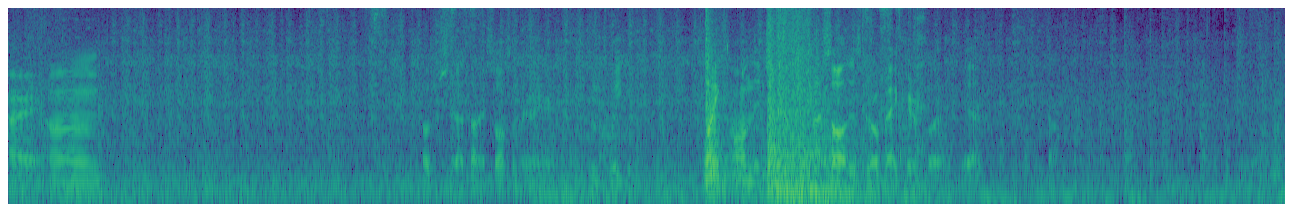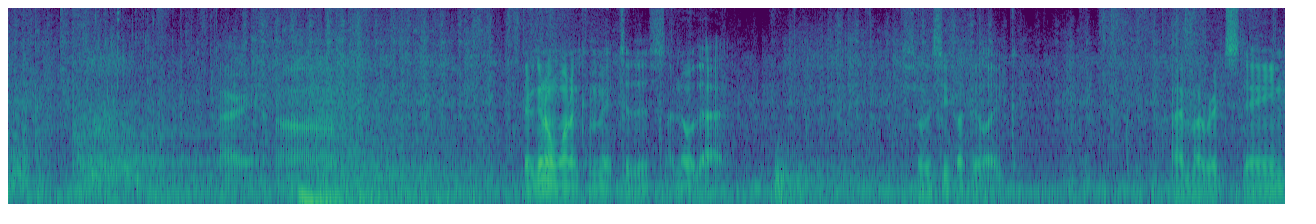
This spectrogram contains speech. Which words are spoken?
Alright, um. Oh shit, I thought I saw somebody right here. I'm tweaking. Like on the channel. I saw this girl back here, but yeah. Um. They're gonna want to commit to this. I know that. So let's see if I could like I have my red stain.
